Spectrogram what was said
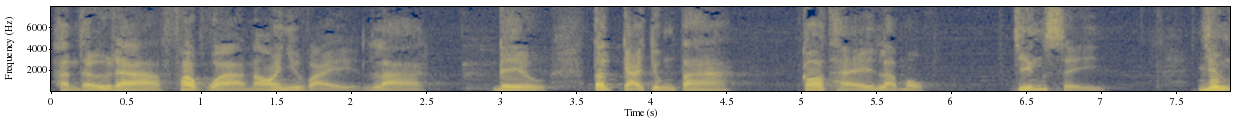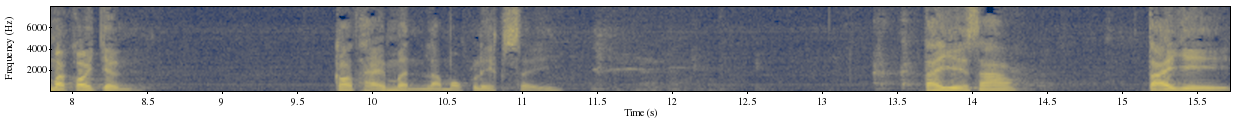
Thành thử ra Pháp Hòa nói như vậy là đều tất cả chúng ta có thể là một chiến sĩ nhưng mà coi chừng, có thể mình là một liệt sĩ tại vì sao tại vì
